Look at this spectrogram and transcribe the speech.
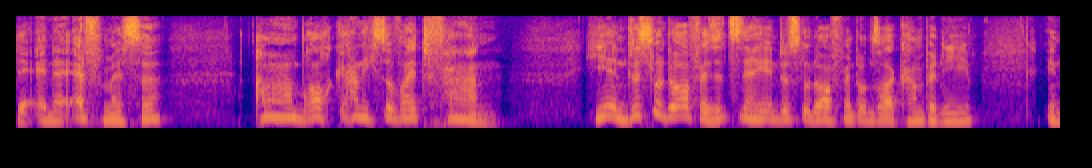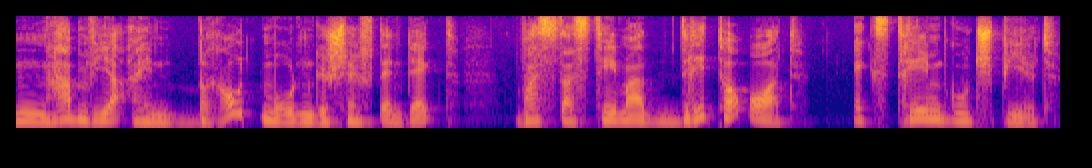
der NRF-Messe. Aber man braucht gar nicht so weit fahren. Hier in Düsseldorf, wir sitzen ja hier in Düsseldorf mit unserer Company, in, haben wir ein Brautmodengeschäft entdeckt, was das Thema dritter Ort extrem gut spielt.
